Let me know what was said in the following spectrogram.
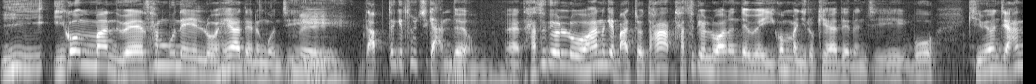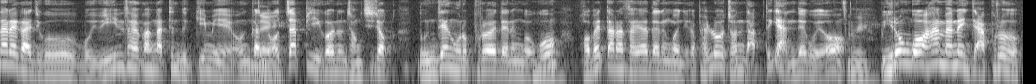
이 이것만 왜 3분의 1로 해야 되는 건지 네. 납득이 솔직히 안 돼요. 음. 예, 다수결로 하는 게 맞죠. 다 다수결로 하는데 왜 이것만 이렇게 해야 되는지 뭐 김현지 하나를 가지고 뭐 위인설관 같은 느낌이에요. 그러니까 네. 어차피 이거는 정치적 논쟁으로 풀어야 되는 거고 법에 따라서 해야 되는 거니까 별로 전 납득이 안 되고요. 네. 뭐 이런 거 하면은 이제 앞으로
